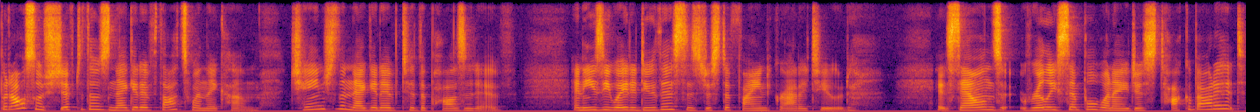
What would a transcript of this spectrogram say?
but also shift those negative thoughts when they come. Change the negative to the positive. An easy way to do this is just to find gratitude. It sounds really simple when I just talk about it,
